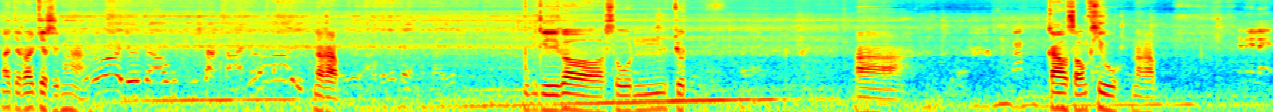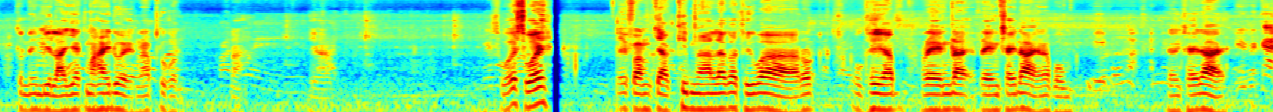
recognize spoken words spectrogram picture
น่าจะร้อยเจ็ดสิบห้า เอ้ยเดินไปเอาบุกีตักสารเลยนะครับ อาจจะได้แบ่งกันไป บุ้งกีก็ศูนย์จุดเก้าสองคิวนะครับแค่นี้แหละตัวนี้มีลายแยกมาให้ด้วยนะครับทุกคนนะนี่ครับสวยสวยได้ฟังจากทีมงานแล้วก็ถือว่ารถโอเคครับแรงได้แรงใช้ได้นะครับผมแรงใช้ได้ไม่กล้า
